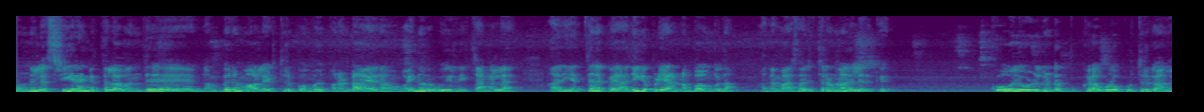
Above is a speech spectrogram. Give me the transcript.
ஒன்றும் இல்லை ஸ்ரீரங்கத்தில் வந்து நம்பெருமாளை எடுத்துகிட்டு போகும்போது பன்னெண்டாயிரம் வைணவர் உயிர் நீத்தாங்கல்ல அதில் எத்தனை பேர்? அதிகப்படியான நம்பவங்க தான் அந்த மாதிரி சரித்திரம்லாம் அதில் இருக்குது கோவில் ஒழுகுன்ற புக்கில் அவ்வளோ கொடுத்துருக்காங்க.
